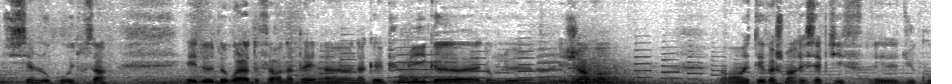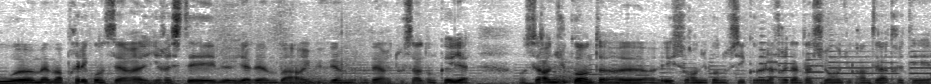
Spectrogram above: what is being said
musiciens locaux et tout ça. Et de, voilà, de faire un, accueil public. donc les gens ont été vachement réceptifs et du coup même après les concerts ils restaient, il y avait un bar, ils buvaient un verre et tout ça donc il on s'est rendu compte, euh, et ils se sont rendu compte aussi que la fréquentation du Grand Théâtre était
